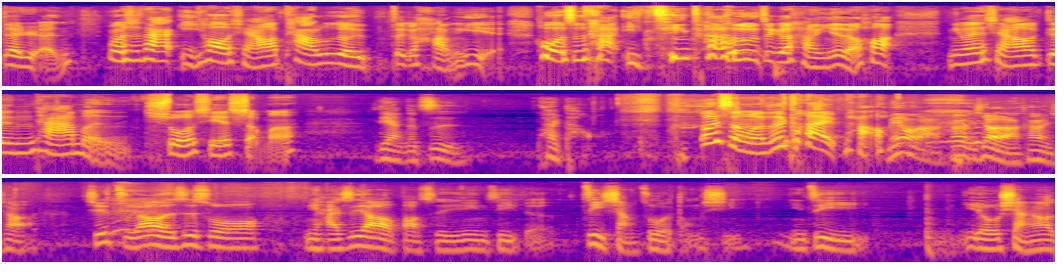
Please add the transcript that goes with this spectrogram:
的人，或者是他以后想要踏入的这个行业，或者是他已经踏入这个行业的话，你们想要跟他们说些什么？两个字：快跑。为什么是快跑？没有啦，开玩笑啦，开玩笑啦。其实主要的是说，你还是要保持一定自己的自己想做的东西，你自己有想要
